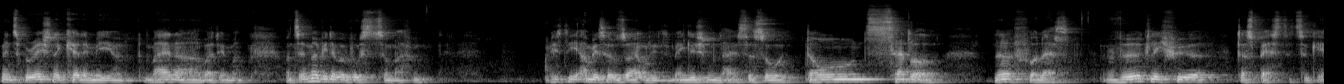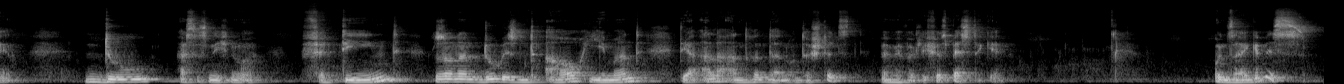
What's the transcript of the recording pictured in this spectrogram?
im Inspiration Academy und meiner Arbeit immer, uns immer wieder bewusst zu machen. Wie die Amis so sagen, oder im Englischen heißt es so, don't settle ne, for less. Wirklich für das Beste zu gehen. Du hast es nicht nur verdient, sondern du bist auch jemand, der alle anderen dann unterstützt, wenn wir wirklich fürs Beste gehen. Und sei gewiss,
